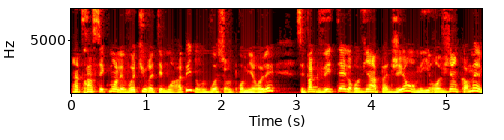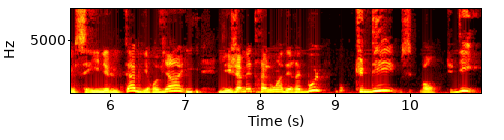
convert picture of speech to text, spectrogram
intrinsèquement la voiture était moins rapide, on le voit sur le premier relais. C'est pas que Vettel revient à pas de géant, mais il revient quand même, c'est inéluctable, il revient, il, est jamais très loin des Red Bull. Tu te dis, bon, tu te dis,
